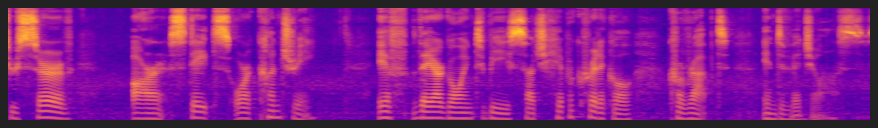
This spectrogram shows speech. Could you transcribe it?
to serve our states or country if they are going to be such hypocritical, corrupt individuals.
